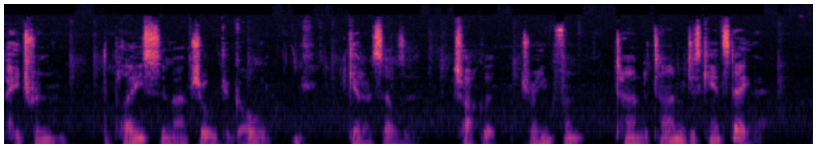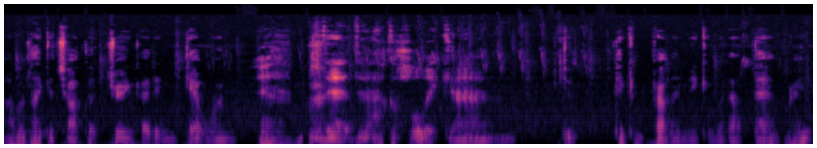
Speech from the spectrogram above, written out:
patron the place. And I'm sure we could go and get ourselves a chocolate drink from time to time. We just can't stay there. I would like a chocolate drink. I didn't get one. Yeah. They're, they're alcoholic. Uh, They could probably make it without that, right?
